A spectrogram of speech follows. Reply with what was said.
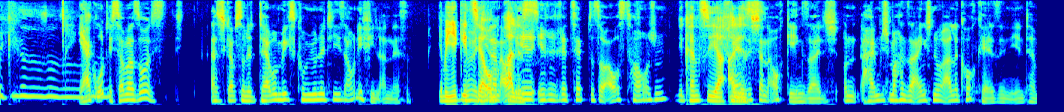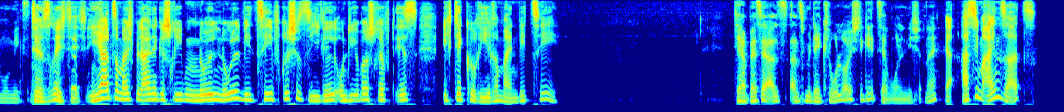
egal. Ja, gut, ich sag mal so. Das, ich, also, ich glaube, so eine Thermomix-Community ist auch nicht viel anders. Aber hier geht es ja um alles. Ihre, ihre Rezepte so austauschen. Hier kannst du ja die feiern sich alles. dann auch gegenseitig. Und heimlich machen sie eigentlich nur alle Kochkäse in ihren Thermomixen. Das ist richtig. Hier hat zum Beispiel eine geschrieben 00 WC frische Siegel und die Überschrift ist, ich dekoriere mein WC. Ja, besser als, als mit der Kloleuchte geht's ja wohl nicht, oder? Ja. Hast du im Einsatz?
